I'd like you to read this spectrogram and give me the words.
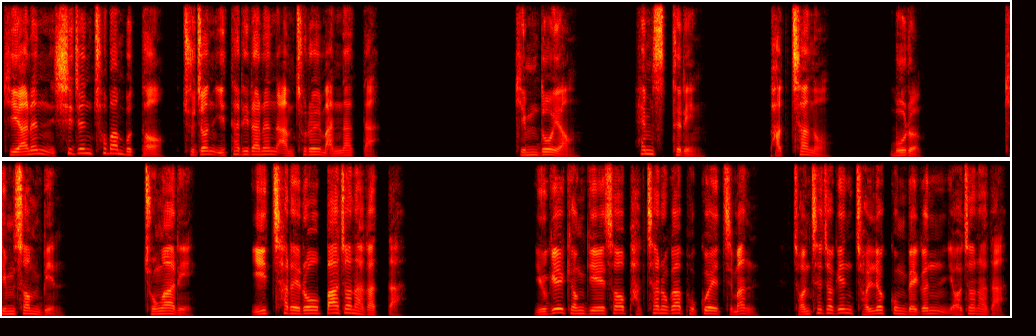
기아는 시즌 초반부터 주전 이탈이라는 암초를 만났다. 김도영, 햄스트링, 박찬호, 무릎, 김선빈, 종아리 이 차례로 빠져나갔다. 6일 경기에서 박찬호가 복구했지만 전체적인 전력 공백은 여전하다.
